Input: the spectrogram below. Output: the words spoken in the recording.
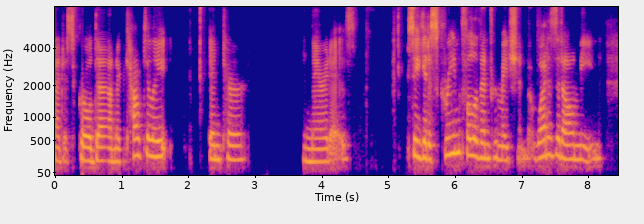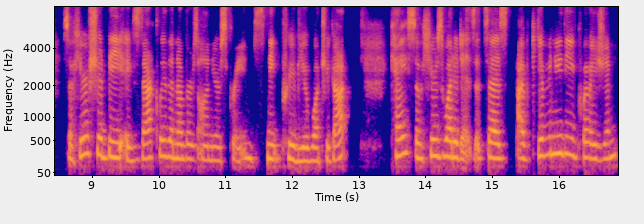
I just scroll down to calculate, enter, and there it is. So you get a screen full of information, but what does it all mean? So here should be exactly the numbers on your screen. Sneak preview of what you got. Okay, so here's what it is. It says, I've given you the equation,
